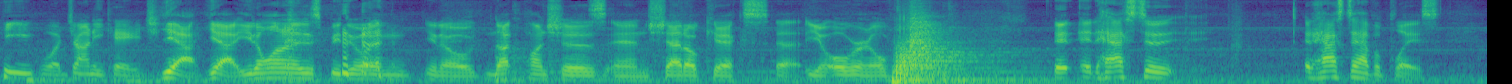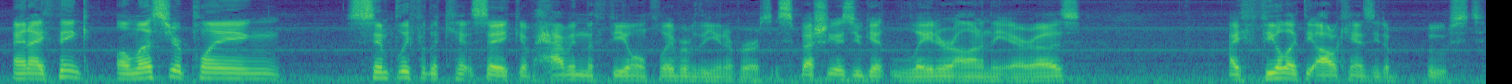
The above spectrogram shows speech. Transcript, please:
be what Johnny Cage. Yeah, yeah. You don't want to just be doing, you know, nut punches and shadow kicks, uh, you know, over and over again. It, it has to, it has to have a place, and I think unless you're playing simply for the sake of having the feel and flavor of the universe, especially as you get later on in the eras, I feel like the autocannons need a boost.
